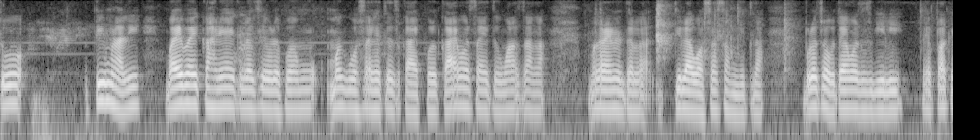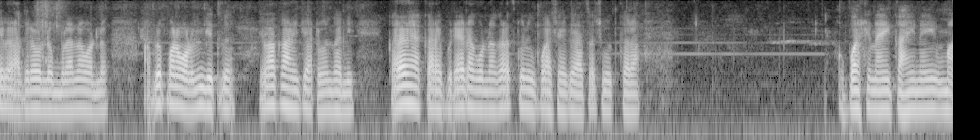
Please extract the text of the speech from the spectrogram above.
तो ती म्हणाली बाई बाई कहाणी ऐकलंच एवढं फळ? मग वसा घेतलंच काय फळ? काय वसा आहे तुम्हाला सांगा. मग राणीने त्याला तिला वसा सांगितला. बरं चौथ्यामध्येच गेली. स्वयंपाक केला. रात्री वाटलं मुलांना वाटलं आपलं पण वाढून घेतलं. तेव्हा कहाणीची आठवण झाली. करा ह्या करा. पिठ्या टाकून नगरात कोणी उपास आहे का याचा शोध करा. उपाशी नाही काही नाही मा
